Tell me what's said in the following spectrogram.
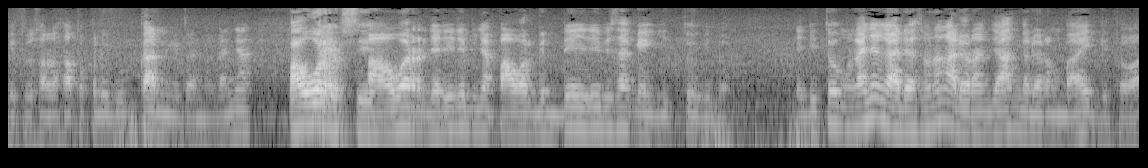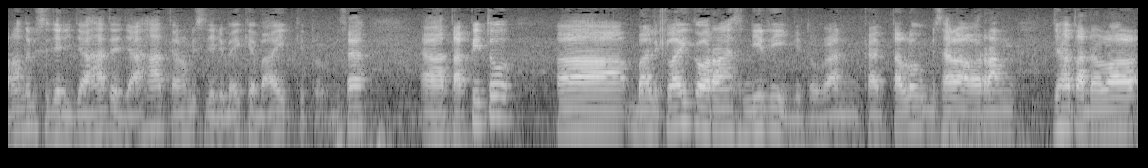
gitu. Salah satu kedudukan gitu. Makanya Power dia sih. Power. Jadi dia punya power gede jadi bisa kayak gitu gitu. Jadi tuh makanya nggak ada sebenarnya nggak ada orang jahat nggak ada orang baik gitu. Orang tuh bisa jadi jahat ya jahat, orang bisa jadi baik ya baik gitu. Bisa eh, tapi tuh eh, balik lagi ke orangnya sendiri gitu kan. Kata lu misalnya orang jahat adalah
